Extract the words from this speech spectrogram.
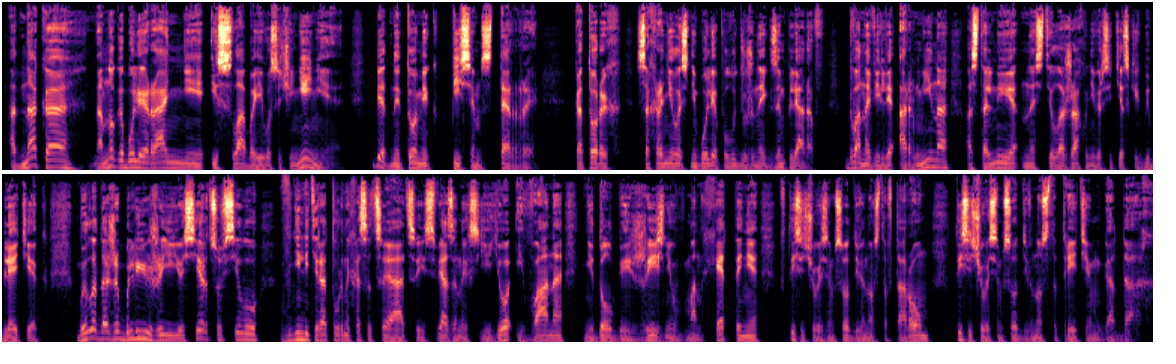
Однако намного более раннее и слабое его сочинение, бедный томик «Писем с Терры», которых сохранилось не более полудюжины экземпляров, два на вилле Армина, остальные на стеллажах университетских библиотек, было даже ближе ее сердцу в силу внелитературных ассоциаций, связанных с ее, Ивана, недолгой жизнью в Манхэттене в 1892-1893 годах.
